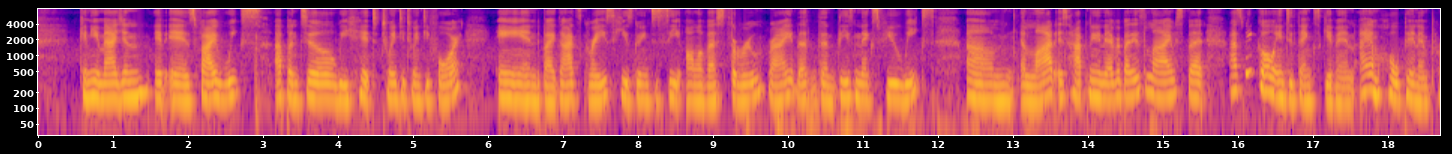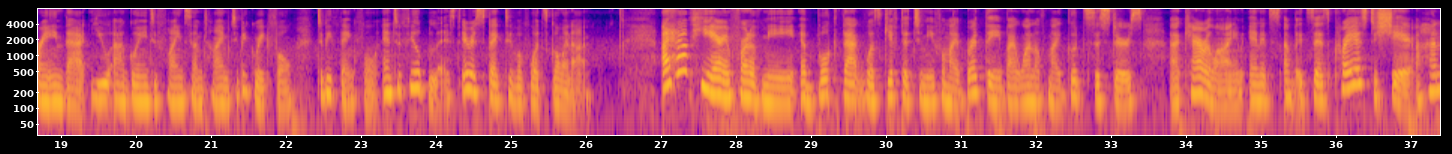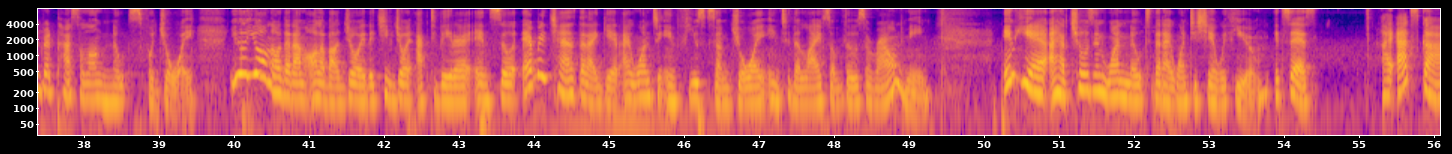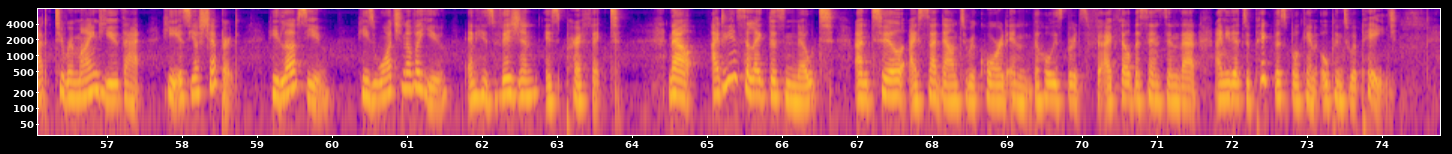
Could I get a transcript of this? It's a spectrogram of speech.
Can you imagine? It is five weeks up until we hit 2024 and by God's grace, He's going to see all of us through, right? The, the, these next few weeks. Um, a lot is happening in everybody's lives, but as we go into Thanksgiving, I am hoping and praying that you are going to find some time to be grateful, to be thankful, and to feel blessed, irrespective of what's going on. I have here in front of me a book that was gifted to me for my birthday by one of my good sisters, uh, Caroline, and it's um, it says prayers to share, a hundred pass along notes for joy. You you all know that I'm all about joy, the chief joy activator, and so every chance that I get, I want to infuse some joy into the lives of those around me. In here, I have chosen one note that I want to share with you. It says. I ask God to remind you that He is your shepherd. He loves you, He's watching over you, and His vision is perfect. Now, I didn't select this note until I sat down to record, and the Holy Spirit, I felt the sense in that I needed to pick this book and open to a page.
